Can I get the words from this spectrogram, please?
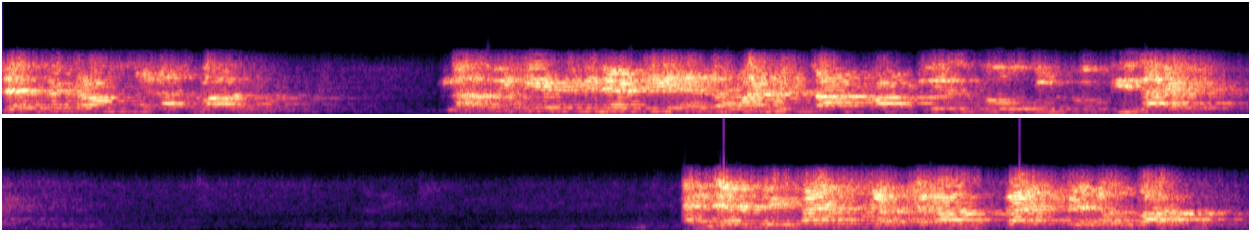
There's the state of carbon. Now we get the energy and the one who start particle goes to 2p right. And there's the exact structure of that of carbon.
